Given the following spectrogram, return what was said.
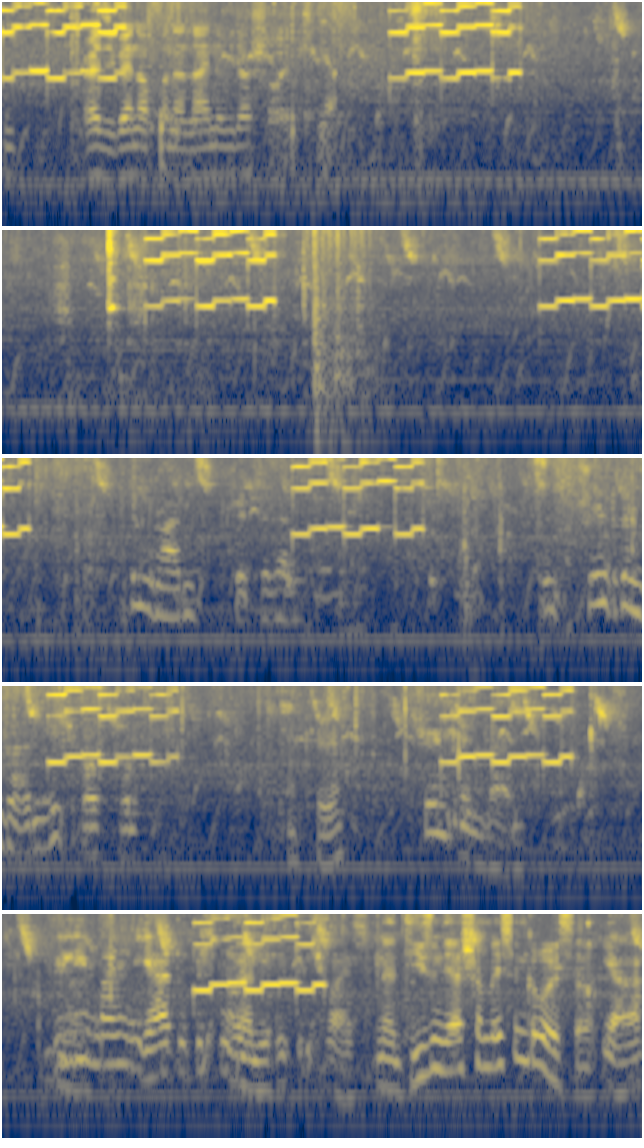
bin. Also sie werden auch von alleine wieder scheu. Ja. Drin bleiben, bitte. Schön drin bleiben, nicht rauskommen. Okay. Schön drin bleiben. Willi, Mann, ja, du bist neugierig, ich weiß. Na, die sind ja schon ein bisschen größer. Ja.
